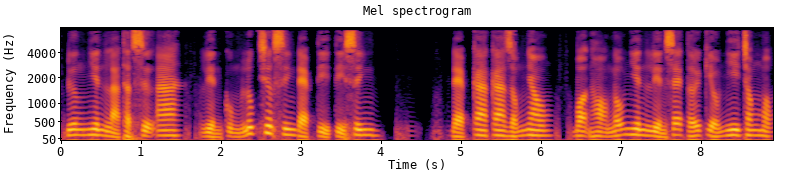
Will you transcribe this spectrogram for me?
Đương nhiên là thật sự a liền cùng lúc trước sinh đẹp tỷ tỷ sinh. Đẹp ca ca giống nhau, bọn họ ngẫu nhiên liền sẽ tới Kiều Nhi trong mộng,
